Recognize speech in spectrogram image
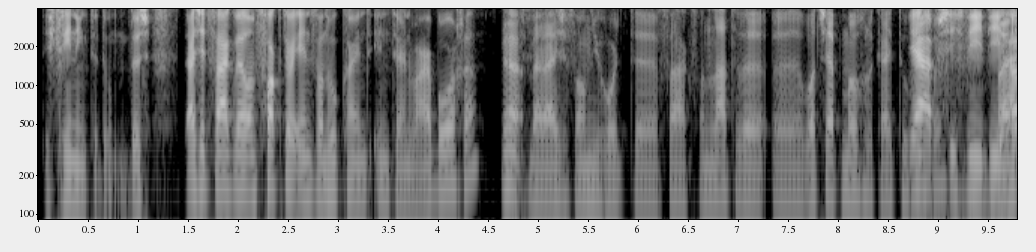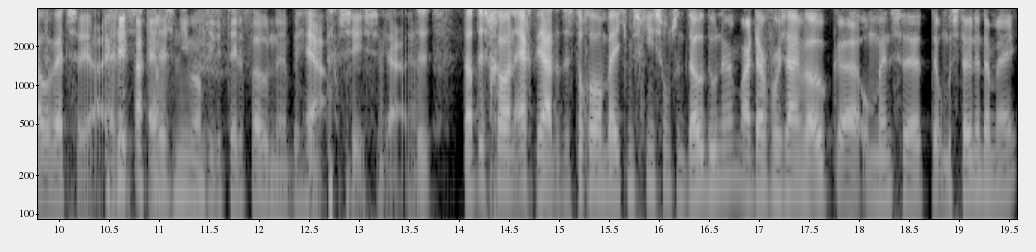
die screening te doen. Dus daar zit vaak wel een factor in van hoe kan je het intern waarborgen. Ja. Dus bij wijze van, je hoort eh, vaak van laten we eh, WhatsApp-mogelijkheid toevoegen. Ja, precies. Die, die Maar ouderwetse, ja. Er is, er is niemand die de telefoon eh, beheert. Ja, precies. Ja. Ja. Dus dat is gewoon echt, ja, dat is toch wel een beetje misschien soms een dooddoener. Maar daarvoor zijn we ook eh, om mensen te ondersteunen daarmee.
